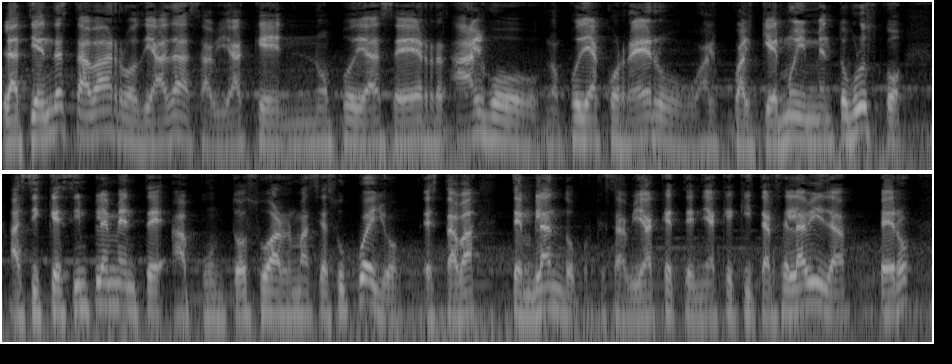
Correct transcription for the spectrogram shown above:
La tienda estaba rodeada, sabía que no podía hacer algo, no podía correr o cualquier movimiento brusco, así que simplemente apuntó su arma hacia su cuello. Estaba temblando porque sabía que tenía que quitarse la vida, pero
